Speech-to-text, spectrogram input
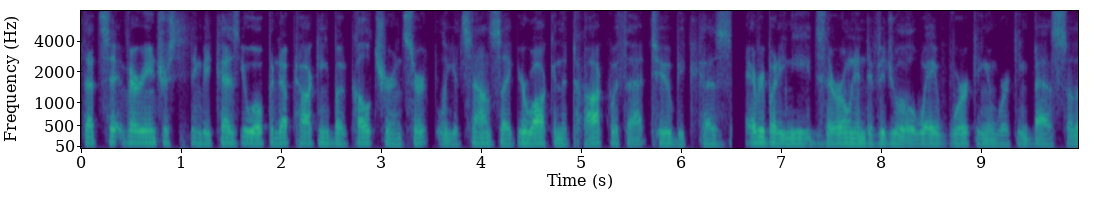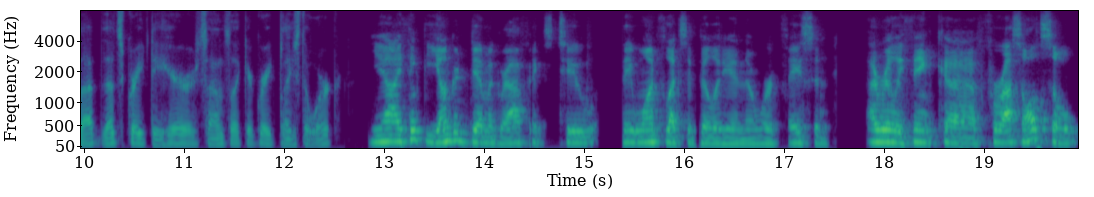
that's very interesting because you opened up talking about culture, and certainly it sounds like you're walking the talk with that too, because everybody needs their own individual way of working and working best. So that that's great to hear. It sounds like a great place to work. Yeah, I think the younger demographics too, they want flexibility in their workplace, and I really think uh, for us also,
